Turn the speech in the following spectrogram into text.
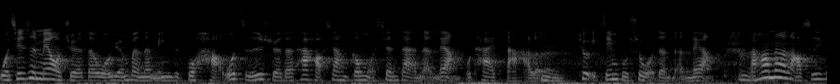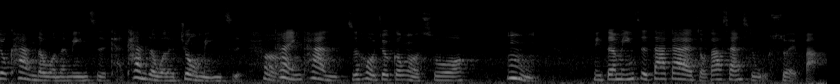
我其实没有觉得我原本的名字不好，我只是觉得它好像跟我现在的能量不太搭了。嗯，就已经不是我的能量。然后那个老师就看着我的名字，看看着我的旧名字，哼看一看之后就跟我说：“嗯，你的名字大概走到三十五岁吧。”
